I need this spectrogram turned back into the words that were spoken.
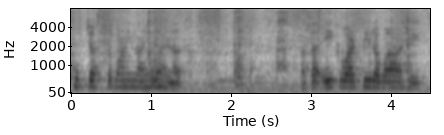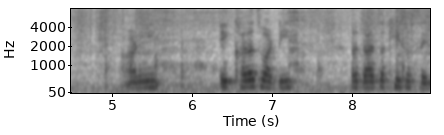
खूप जास्त पाणी नाही घालणार. आता एक वाटी रवा आहे. आणि एखादाच वाटी रताळाचा खीस असेल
